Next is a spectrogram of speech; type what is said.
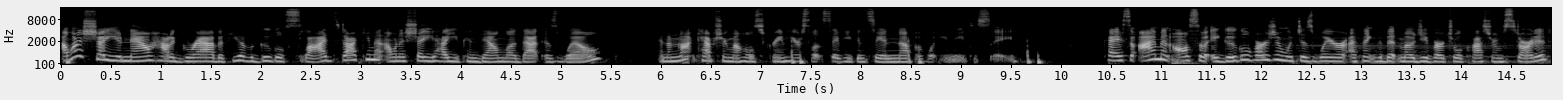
I want to show you now how to grab, if you have a Google Slides document, I want to show you how you can download that as well. And I'm not capturing my whole screen here, so let's see if you can see enough of what you need to see. Okay, so I'm in also a Google version, which is where I think the Bitmoji Virtual Classroom started.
